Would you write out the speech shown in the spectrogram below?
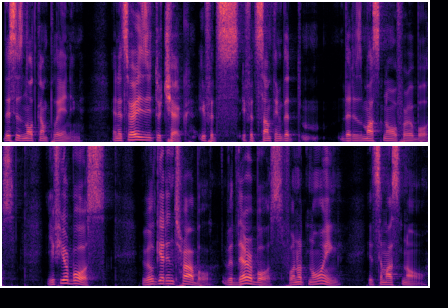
This is not complaining, and it's very easy to check if it's if it's something that that is must know for your boss. If your boss will get in trouble with their boss for not knowing, it's a must know.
